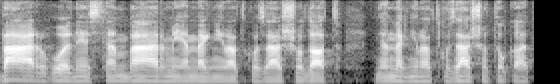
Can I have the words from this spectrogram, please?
Bárhol néztem, bármilyen megnyilatkozásodat, megnyilatkozásotokat,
